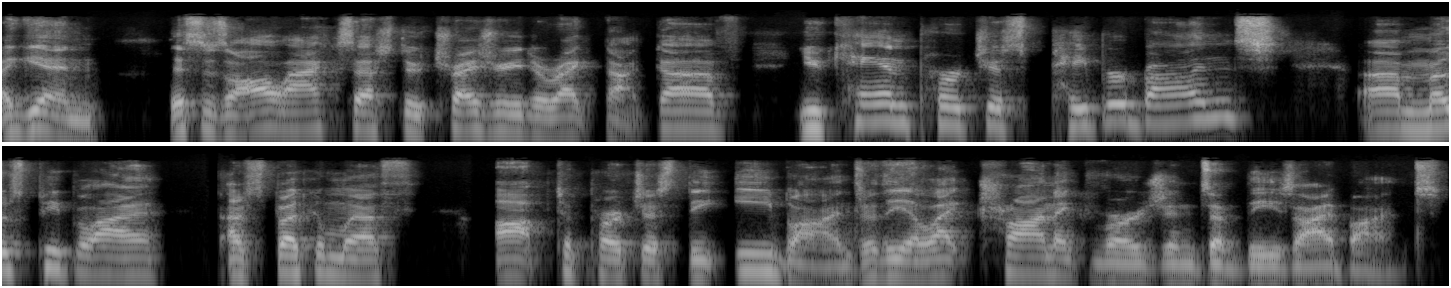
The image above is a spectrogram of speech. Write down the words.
Again, this is all accessed through treasurydirect.gov. You can purchase paper bonds. Uh, most people I, I've spoken with opt to purchase the e bonds or the electronic versions of these I bonds.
